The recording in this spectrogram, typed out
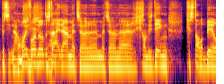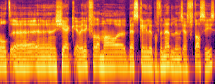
precies. Nou, mooi voorbeeld. Dan sta je daar met zo'n met zo'n gigantisch ding, kristallen beeld, eh, een check, weet ik veel allemaal, best scale-up of the Netherlands. Ja, is fantastisch.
